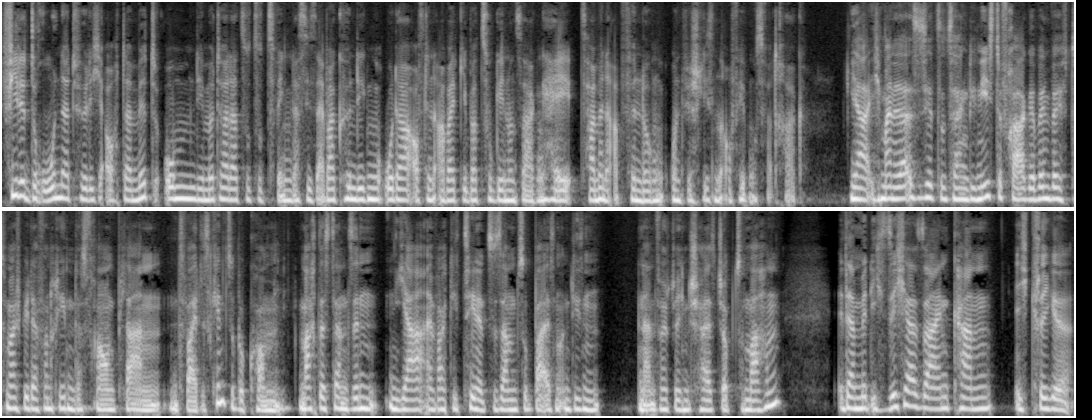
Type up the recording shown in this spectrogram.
Viele drohen natürlich auch damit, um die Mütter dazu zu zwingen, dass sie selber kündigen oder auf den Arbeitgeber zugehen und sagen, hey, zahl mir eine Abfindung und wir schließen einen Aufhebungsvertrag. Ja, ich meine, da ist es jetzt sozusagen die nächste Frage, wenn wir zum Beispiel davon reden, dass Frauen planen, ein zweites Kind zu bekommen, macht es dann Sinn, ein Jahr einfach die Zähne zusammenzubeißen und diesen, in Anführungsstrichen, Scheißjob zu machen, damit ich sicher sein kann, ich kriege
